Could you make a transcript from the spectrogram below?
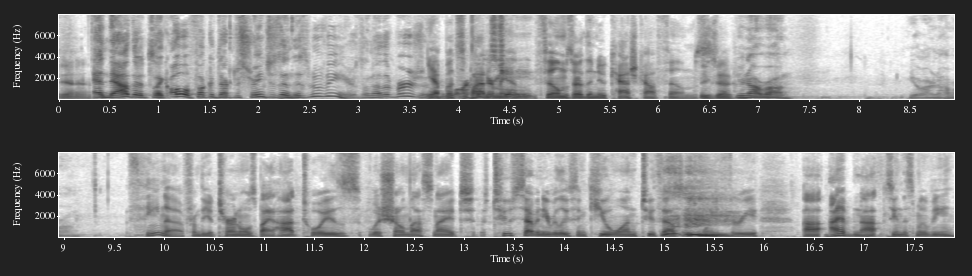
Yeah, yeah. And now that it's like, oh, fucking Doctor Strange is in this movie. Here's another version. Yeah, but Spider-Man films are the new cash cow films. Exactly. you're not wrong. You are not wrong. Thena from the Eternals by Hot Toys was shown last night. 270 released in Q1 2023. Uh, I have not seen this movie.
